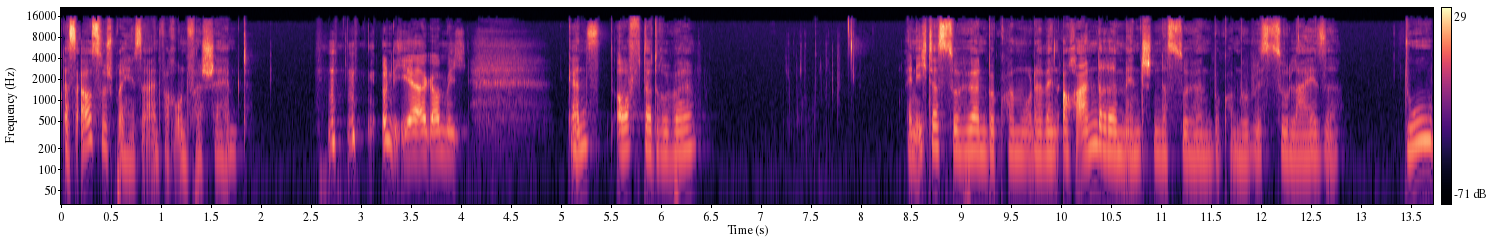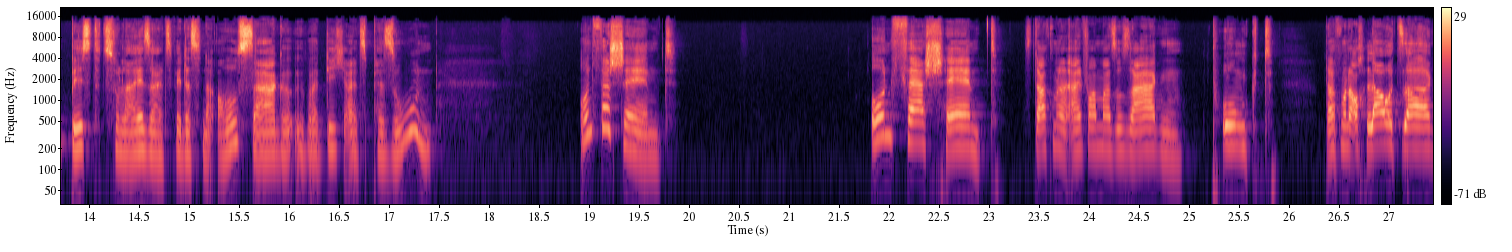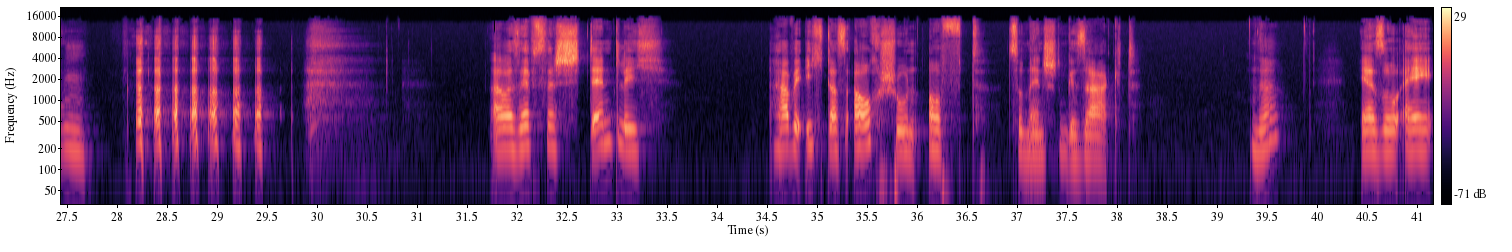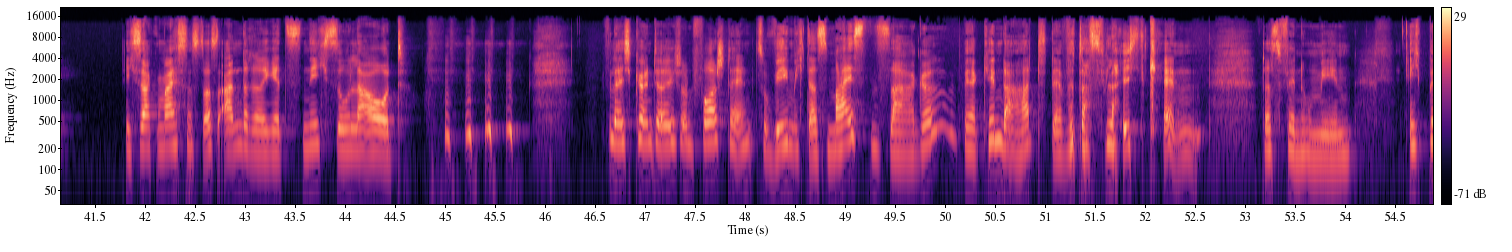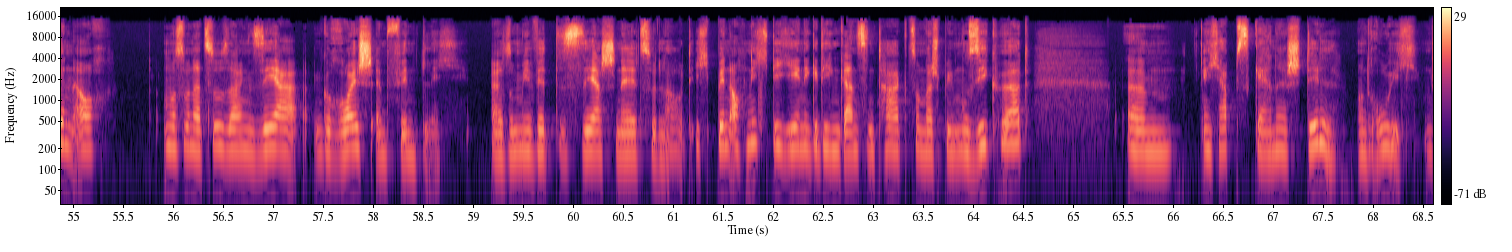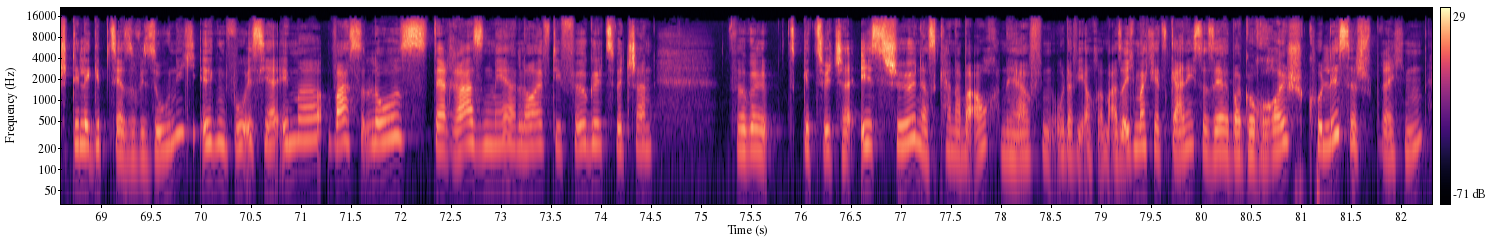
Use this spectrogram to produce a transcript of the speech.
das auszusprechen ist einfach unverschämt. und ich ärgere mich ganz oft darüber, wenn ich das zu hören bekomme oder wenn auch andere Menschen das zu hören bekommen, du bist zu leise. du bist zu leise, als wäre das eine Aussage über dich als Person. Unverschämt. Unverschämt. Das darf man einfach mal so sagen. Punkt. Darf man auch laut sagen. Aber selbstverständlich habe ich das auch schon oft zu Menschen gesagt. Ne? Er so, ey, ich sag meistens das andere jetzt nicht so laut. vielleicht könnt ihr euch schon vorstellen, zu wem ich das meistens sage. Wer Kinder hat, der wird das vielleicht kennen, das Phänomen. Ich bin auch, muss man dazu sagen, sehr geräuschempfindlich. Also mir wird es sehr schnell zu laut. Ich bin auch nicht diejenige, die den ganzen Tag zum Beispiel Musik hört. Ähm, ich hab's gerne still und ruhig. Und Stille gibt's ja sowieso nicht. Irgendwo ist ja immer was los. Der Rasenmäher läuft, die Vögel zwitschern. Vögelgezwitscher ist schön, das kann aber auch nerven oder wie auch immer. Also ich möchte jetzt gar nicht so sehr über Geräuschkulisse sprechen,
